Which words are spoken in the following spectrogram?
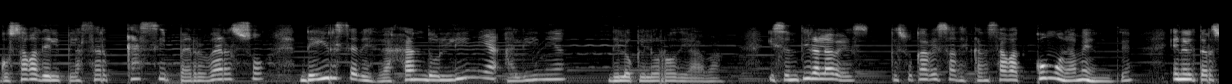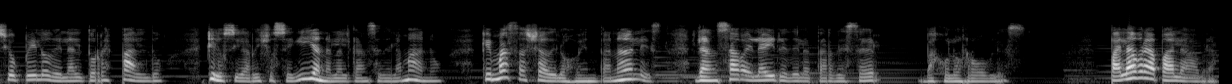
Gozaba del placer casi perverso de irse desgajando línea a línea de lo que lo rodeaba y sentir a la vez que su cabeza descansaba cómodamente en el terciopelo del alto respaldo, que los cigarrillos seguían al alcance de la mano, que más allá de los ventanales danzaba el aire del atardecer bajo los robles. Palabra a palabra,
